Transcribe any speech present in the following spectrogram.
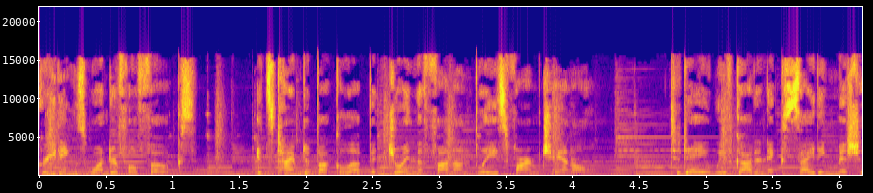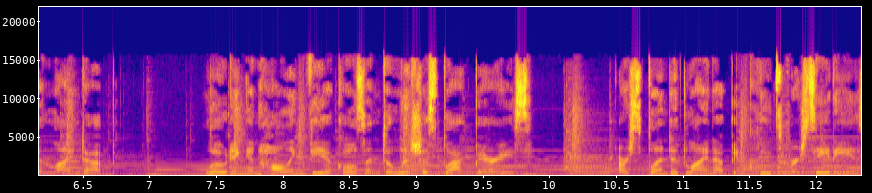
Greetings, wonderful folks. It's time to buckle up and join the fun on Blaze Farm channel. Today, we've got an exciting mission lined up loading and hauling vehicles and delicious blackberries. Our splendid lineup includes Mercedes,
